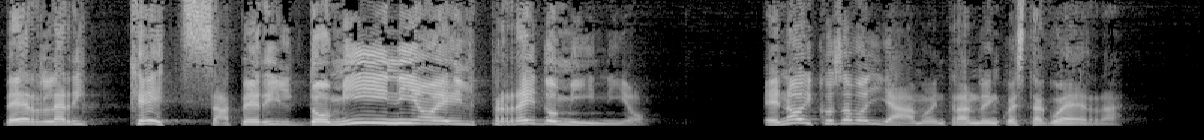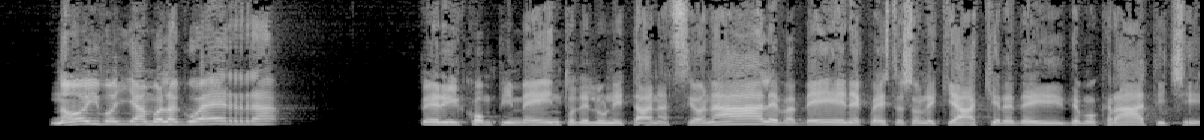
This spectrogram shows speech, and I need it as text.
per la ricchezza, per il dominio e il predominio. E noi cosa vogliamo entrando in questa guerra? Noi vogliamo la guerra per il compimento dell'unità nazionale, va bene, queste sono le chiacchiere dei democratici,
